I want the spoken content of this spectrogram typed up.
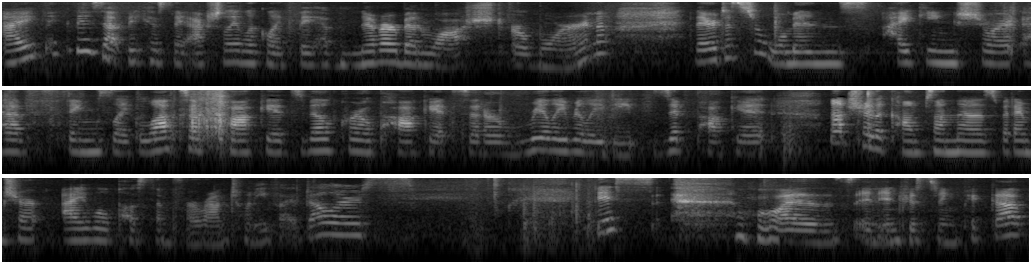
I picked these up because they actually look like they have never been washed or worn. They're just a woman's hiking short, have things like lots of pockets, Velcro pockets that are really, really deep, zip pocket. Not sure the comps on those, but I'm sure I will post them for around $25. This was an interesting pickup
